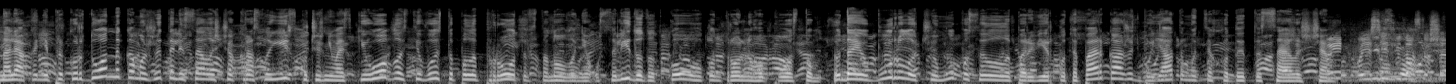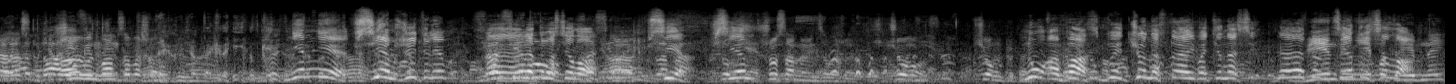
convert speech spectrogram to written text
Налякані прикордонниками жителі селища Красноїльськ у Чернівецькій області виступили проти встановлення у селі додаткового контрольного посту. Людей обурило, чому посилили перевірку. Тепер кажуть, боятимуться ходити селищем. Поясніть, будь ласка, ще раз, що він вам заважає? Не мне, всем жителям э, этого села. Всем, всем. Що саме він заважає? Чого? В чому питання? Ну, а вас, вы что настаиваете на, се- на этом Він центре мені села? потрібний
